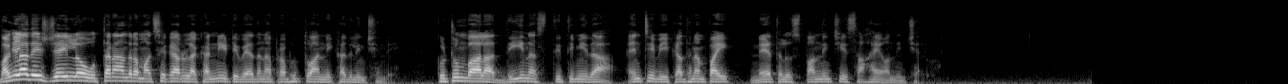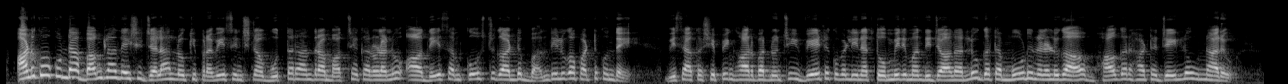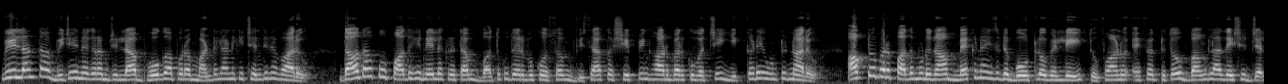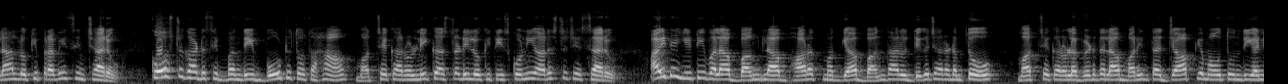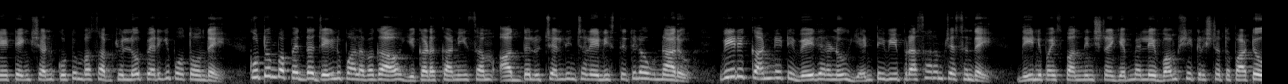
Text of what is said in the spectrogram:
బంగ్లాదేశ్ జైల్లో ఉత్తరాంధ్ర మత్స్యకారుల కన్నీటి వేదన ప్రభుత్వాన్ని కదిలించింది. కుటుంబాల దీన స్థితి మీద ఎన్టీవీ కథనంపై నేతలు స్పందించి సహాయం అందించారు. అనుకోకుండా బంగ్లాదేశ్ జలాల్లోకి ప్రవేశించిన ఉత్తరాంధ్ర మత్స్యకారులను ఆ దేశం కోస్ట్ గార్డ్ బందీలుగా పట్టుకుంది. విశాఖ షిప్పింగ్ హార్బర్ నుంచి వేటకు వెళ్ళిన తొమ్మిది మంది జాలర్లు గత మూడు నెలలుగా భాగర్హాట్ జైల్లో ఉన్నారు. వీళ్ళంతా విజయనగరం జిల్లా భోగాపురం మండలానికి చెందినవారు. దాదాపు పదిహేనేళ్ళ క్రితం బతుకు తెరువు కోసం విశాఖ షిప్పింగ్ హార్బర్కు వచ్చి ఇక్కడే ఉంటున్నారు. అక్టోబర్ పదమూడున మెకనైజ్డ్ బోట్లో వెళ్ళి తుఫాను ఎఫెక్ట్తో బంగ్లాదేశ్ జలాల్లోకి ప్రవేశించారు. కోస్ట్ గార్డ్ సిబ్బంది బోటుతో సహా మత్స్యకారుల్ని కస్టడీలోకి తీసుకుని అరెస్టు చేశారు. అయితే ఇటీవల బంగ్లా భారత్ మధ్య బంధాలు దిగజారడంతో మత్స్యకారుల విడుదల మరింత జాప్యం అవుతుంది అనే టెన్షన్ కుటుంబ సభ్యుల్లో పెరిగిపోతోంది. కుటుంబ పెద్ద జైలు పాలవగా ఇక్కడ కనీసం అద్దెలు చెల్లించలేని స్థితిలో ఉన్నారు. వీరి కన్నెటి వేదనను ఎన్టీవీ ప్రసారం చేసింది. దీనిపై స్పందించిన ఎమ్మెల్యే వంశీకృష్ణతో పాటు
